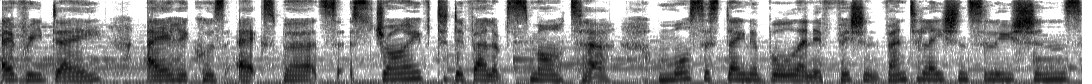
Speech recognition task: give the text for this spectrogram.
Every day, Aereco's experts strive to develop smarter, more sustainable and efficient ventilation solutions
